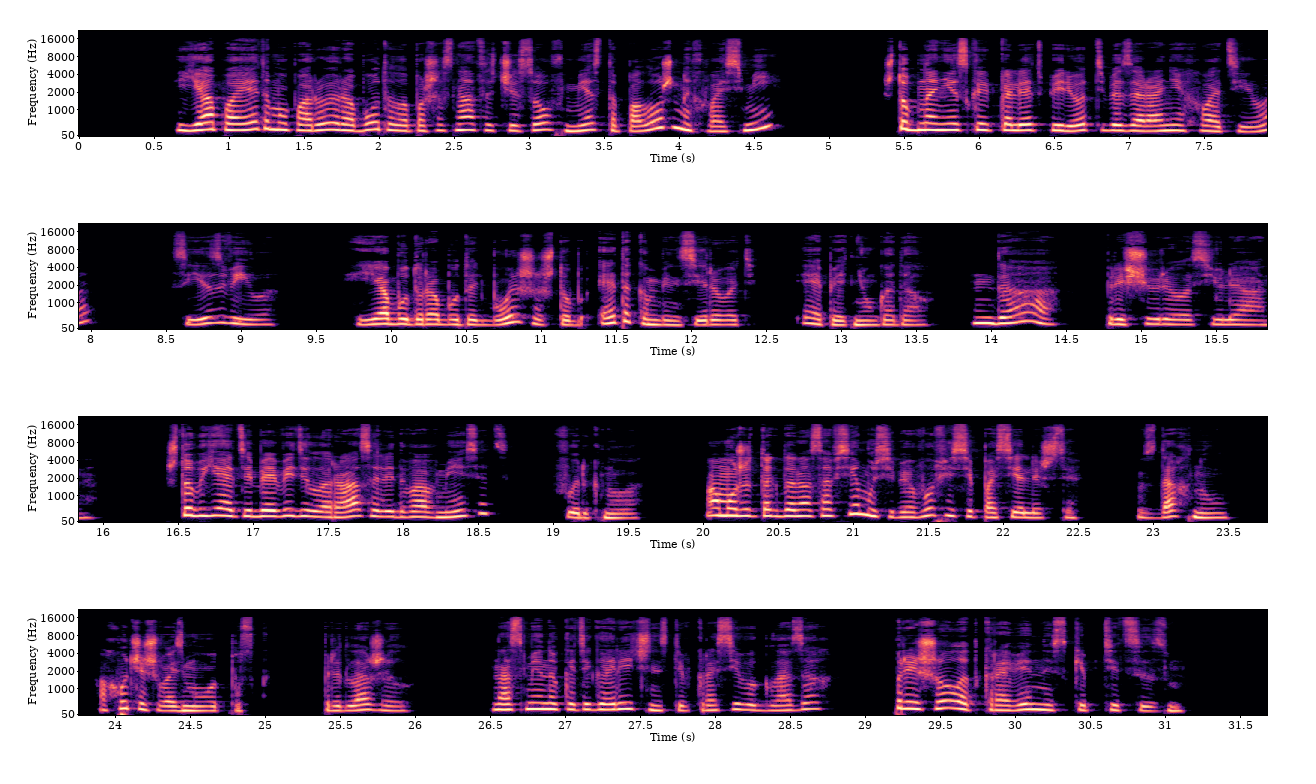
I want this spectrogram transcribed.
Я поэтому порой работала по 16 часов вместо положенных восьми? Чтобы на несколько лет вперед тебе заранее хватило? Съязвила. Я буду работать больше, чтобы это компенсировать. И опять не угадал. Да, прищурилась Юлиана. «Чтобы я тебя видела раз или два в месяц?» Фыркнула. «А может, тогда на совсем у себя в офисе поселишься?» Вздохнул. «А хочешь, возьму отпуск?» Предложил. На смену категоричности в красивых глазах пришел откровенный скептицизм.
